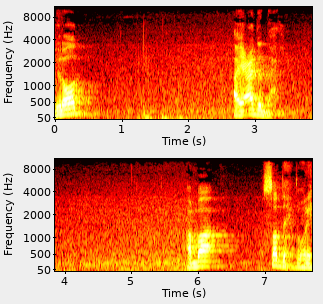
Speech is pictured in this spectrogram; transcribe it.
bilood ay cadad baxdo amba saddex duri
